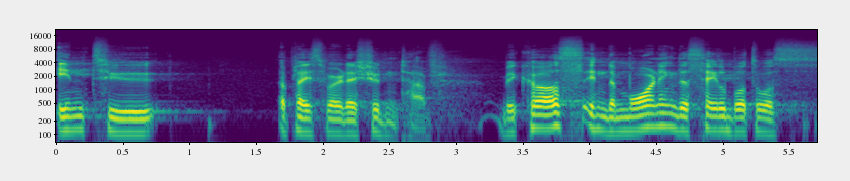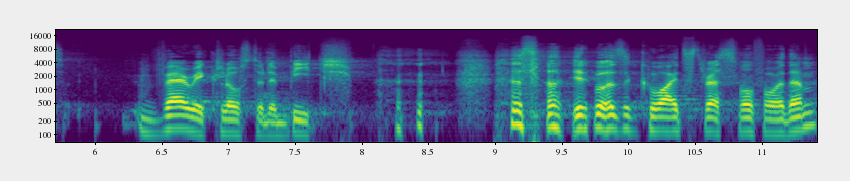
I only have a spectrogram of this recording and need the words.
into a place where they shouldn't have. Because in the morning the sailboat was very close to the beach. so it was quite stressful for them.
